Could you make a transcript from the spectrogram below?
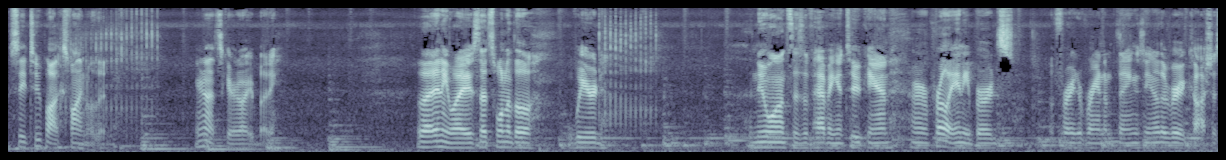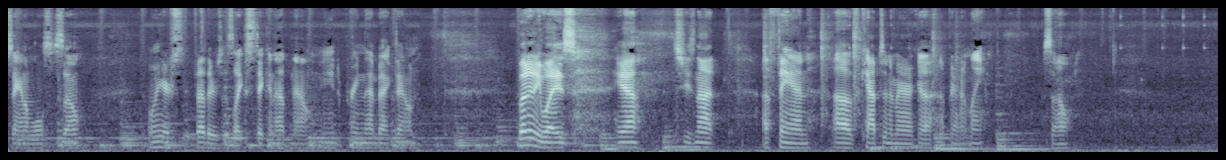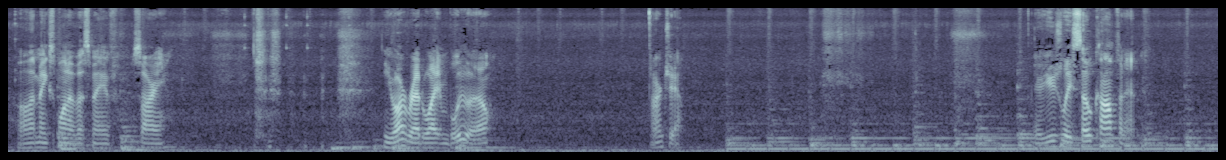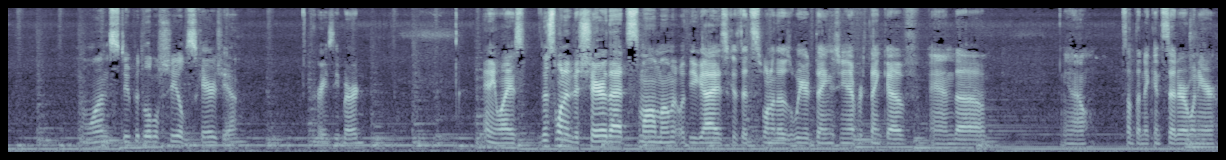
see, Tupac's fine with it. You're not scared, are you, buddy? But anyways, that's one of the weird nuances of having a toucan, or probably any birds afraid of random things. You know, they're very cautious animals, so one of your feathers is like sticking up now. You need to bring that back down. But anyways, yeah, she's not a fan of Captain America, apparently. So, well, that makes one of us, Maeve. Sorry. you are red, white, and blue, though. Aren't you? You're usually so confident one stupid little shield scares you. Crazy bird. Anyways, just wanted to share that small moment with you guys because it's one of those weird things you never think of, and uh, you know, something to consider when you're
